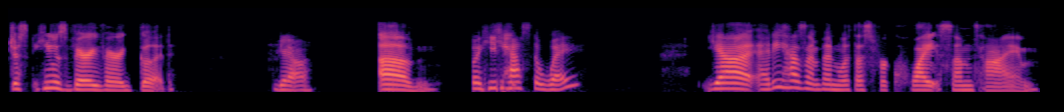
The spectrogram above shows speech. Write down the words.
just he was very very good. Yeah. Um But he He- passed away? yeah, Eddie hasn't been with us for quite some time.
